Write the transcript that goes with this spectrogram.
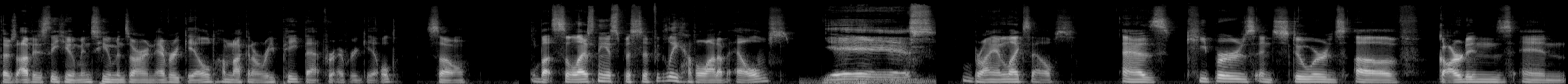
there's obviously humans. Humans are in every guild. I'm not going to repeat that for every guild. So, but Selesnya specifically have a lot of elves. Yes. Brian likes elves. As keepers and stewards of gardens and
